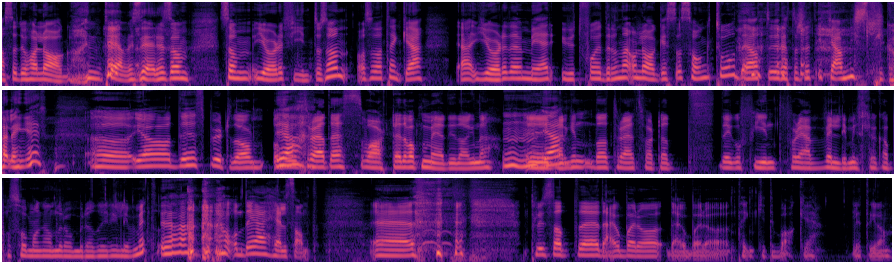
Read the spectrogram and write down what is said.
Altså, du har laga en TV-serie som, som gjør det fint og sånn. Og så da tenker jeg, gjør det det mer utfordrende å lage sesong to? Det at du rett og slett ikke er mislykka lenger? Uh, ja, det spurte du om. Og så Ja. tror jeg at jeg svarte Det var på mediedagene Mhm, i ja. Bergen. Da tror jeg jeg svarte at det går fint, fordi jeg er veldig mislykka på så mange andre områder i livet mitt. Ja. Og det er helt sant. Uh, pluss at uh, det, er jo bare å, det er jo bare å tenke tilbake litt grann,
